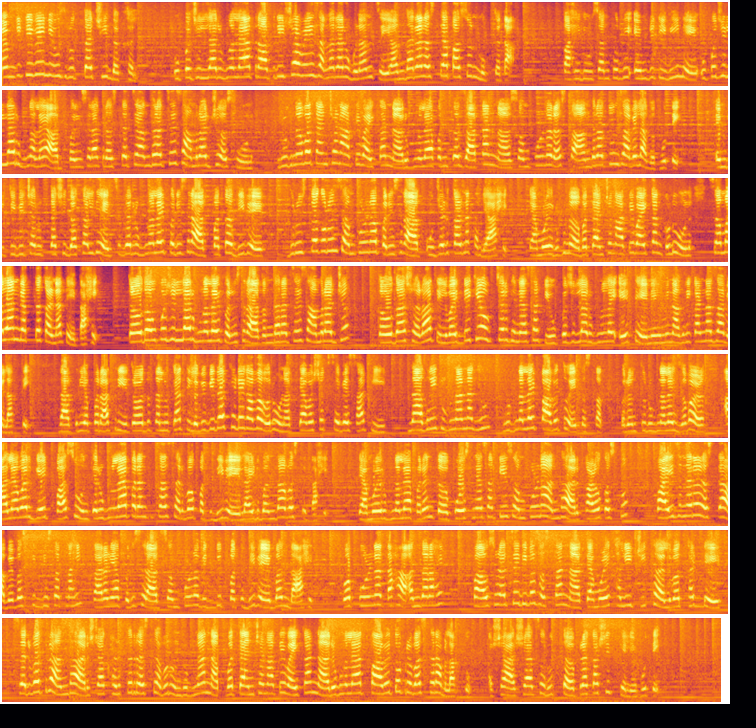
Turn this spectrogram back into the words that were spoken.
MDTV news वृत्ताची दखल. उपजिल्हा रुग्णालयात रात्रीच्या वेळी जाणाऱ्या रुग्णांचे अंधाऱ्या रस्त्यापासून मुक्तता. काही दिवसांपूर्वी एमडीटीव्हीने उपजिल्हा रुग्णालयात परिसरात रस्त्याचे अंधाराचे साम्राज्य असून रुग्ण व त्यांच्या नातेवाईकांना रुग्णालयापर्यंत जाताना संपूर्ण रस्ता अंधारातून जावे लागत होते. एमटीव्हीच्या वृत्ताची दखल घेत सदर रुग्णालय परिसरात पथदिवे दुरुस्त करून संपूर्ण परिसरात उजेड करण्यात आले आहे. त्यामुळे रुग्ण व त्यांच्या नातेवाईकांकडून समाधान व्यक्त करण्यात येत आहे. तळोदा उपजिल्हा रुग्णालय परिसरात अंधाराचे साम्राज्य तळोदा शहरातील वैद्यकीय उपचार घेण्यासाठी उपजिल्हा रुग्णालय येथे नेहमी नागरिकांना जावे लागते. रात्री अपरात्री तळोदा तालुक्यातील विविध खेडेगावावरून अत्यावश्यक सेवेसाठी नागरिक रुग्णांना घेऊन रुग्णालय पावेतो येत असतात. परंतु रुग्णालय जवळ आल्यावर गेटपासून ते रुग्णालयापर्यंतचा सर्व पथदिवे लाइट बंद अवस्थेत आहे. त्यामुळे रुग्णालयापर्यंत पोहोचण्यासाठी संपूर्ण अंधार काळोख असतो. पायी जाणारा रस्ता व्यवस्थित दिसत नाही कारण या परिसरात संपूर्ण विद्युत पथदिवे बंद आहेत व पूर्णतः अंधार आहे. पावसाळ्याचे दिवस असताना त्यामुळे खाली चिखल व खड्डे सर्वत्र अंधार अशा खडतर रस्त्यावरून रुग्णांना व त्यांच्या नातेवाईकांना रुग्णालयात पावे तो प्रवास करावा लागतो अशा आशयाचं वृत्त प्रकाशित केले होते.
